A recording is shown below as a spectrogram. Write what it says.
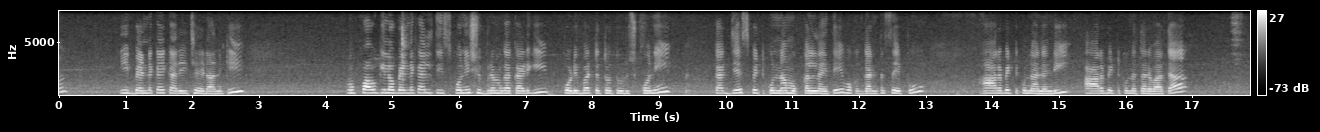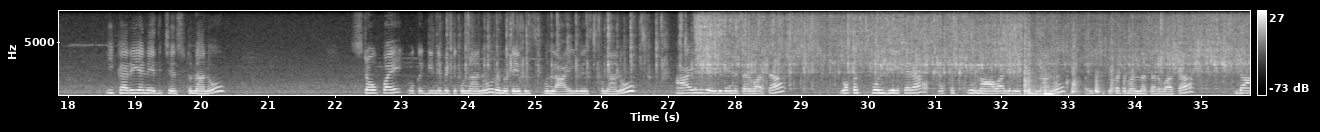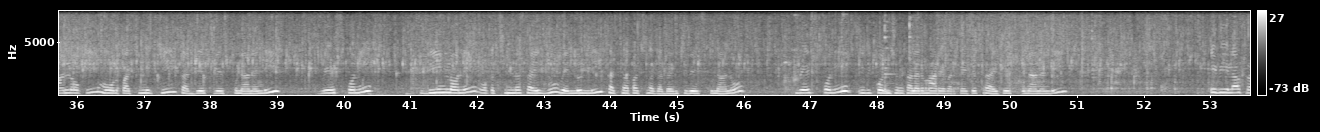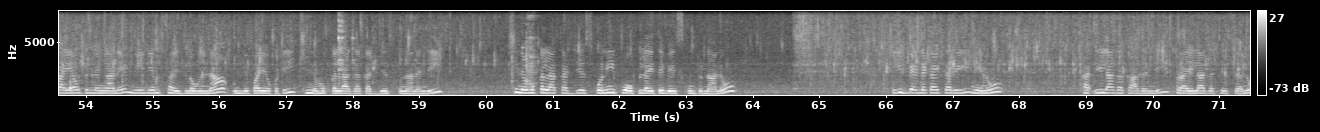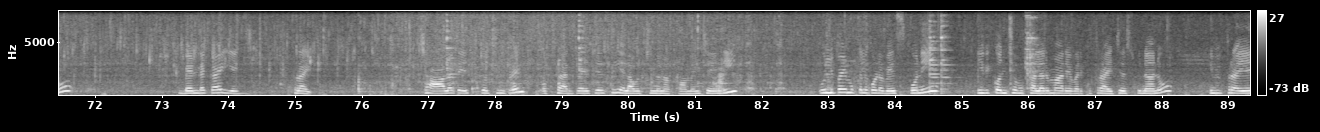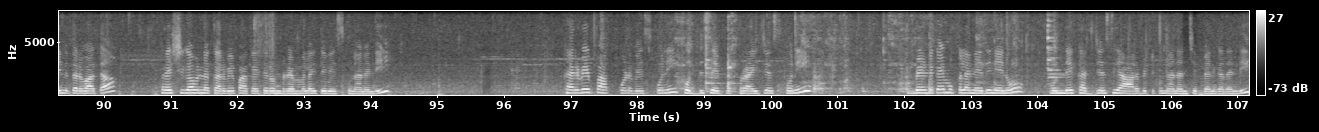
ఈ బెండకాయ కర్రీ చేయడానికి ముప్పావు కిలో బెండకాయలు తీసుకొని శుభ్రంగా కడిగి పొడి బట్టతో తుడుచుకొని కట్ చేసి పెట్టుకున్న ముక్కలను అయితే ఒక గంట సేపు ఆరబెట్టుకున్నానండి. ఆరబెట్టుకున్న తర్వాత ఈ కర్రీ అనేది చేస్తున్నాను. స్టవ్ పై ఒక గిన్నె పెట్టుకున్నాను. రెండు టేబుల్ స్పూన్ల ఆయిల్ వేసుకున్నాను. ఆయిల్ వేడిగైన తర్వాత ఒక స్పూన్ జీలకర్ర ఒక స్పూన్ ఆవాలు వేసుకున్నాను. అవి చిటిపటమన్న తర్వాత దానిలోకి మూడు పచ్చిమిర్చి కట్ చేసి వేసుకున్నానండి. వేసుకొని దీనిలోనే ఒక చిన్న సైజు వెల్లుల్లి కచ్చాపచ్చాగా దంచి వేసుకున్నాను. వేసుకొని ఇవి కొంచెం కలర్ మారే వరకు అయితే ఫ్రై చేసుకున్నానండి. ఇవి ఇలా ఫ్రై అవుతుండగానే మీడియం సైజులో ఉన్న ఉల్లిపాయ ఒకటి చిన్న ముక్కల్లాగా కట్ చేసుకున్నానండి. చిన్న ముక్కల్లా కట్ చేసుకొని పోపులు అయితే వేసుకుంటున్నాను. ఈ బెండకాయ కర్రీ నేను కర్రీలాగా కాదండి ఫ్రైలాగా చేశాను. బెండకాయ ఎగ్ ఫ్రై. చాలా టేస్ట్ వచ్చింది ఫ్రెండ్స్. ఒకసారి ట్రై చేసి ఎలా వచ్చిందో నాకు కామెంట్ చేయండి. ఉల్లిపాయ ముక్కలు కూడా వేసుకొని ఇవి కొంచెం కలర్ మారే వరకు ఫ్రై చేసుకున్నాను. ఇవి ఫ్రై అయిన తర్వాత ఫ్రెష్గా ఉన్న కరివేపాకు అయితే రెండు రెమ్మలు అయితే వేసుకున్నానండి. కరివేపాకు కూడా వేసుకొని కొద్దిసేపు ఫ్రై చేసుకొని బెండకాయ ముక్కలు అనేది నేను ముందే కట్ చేసి ఆరబెట్టుకున్నానని చెప్పాను కదండి.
